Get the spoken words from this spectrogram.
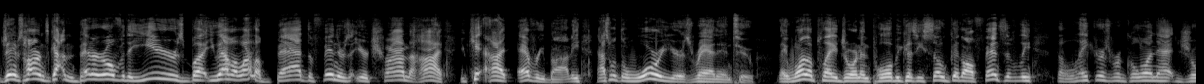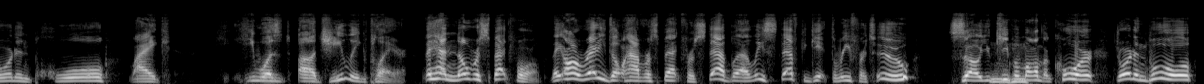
James Harden's gotten better over the years, but you have a lot of bad defenders that you're trying to hide. You can't hide everybody. That's what the Warriors ran into. They want to play Jordan Poole because he's so good offensively. The Lakers were going at Jordan Poole like he was a G League player. They had no respect for him. They already don't have respect for Steph, but at least Steph could get three for two. So you mm-hmm. keep him on the court. Jordan Poole,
